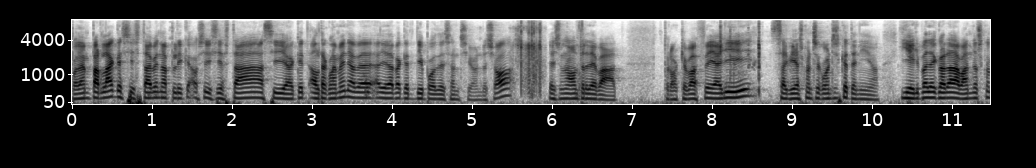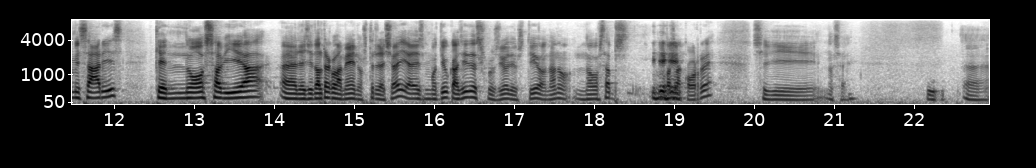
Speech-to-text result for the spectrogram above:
podem parlar que si està ben aplicat, o sigui, si està, si aquest, el reglament hi ha d'haver- aquest tipus de sancions. Això és un altre debat. Però el que va fer allí sabia les conseqüències que tenia. I ell va declarar davant dels comissaris que no s'havia eh, llegit el reglament. Ostres, això ja és motiu quasi d'exclusió. Dius, tio, no, no, no saps, no vas a córrer? O sigui, no sé. Eh,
